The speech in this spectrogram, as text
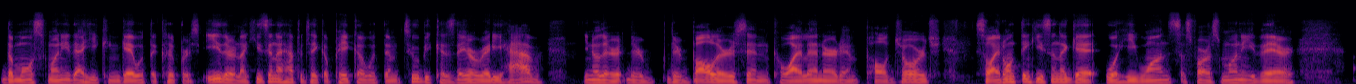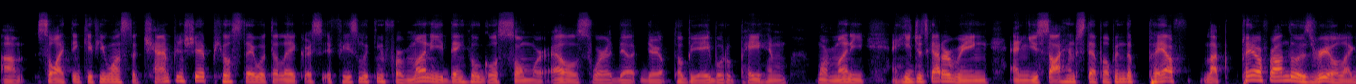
the most money that he can get with the Clippers either. Like he's gonna have to take a pay cut with them too because they already have, you know, their their their ballers and Kawhi Leonard and Paul George. So I don't think he's gonna get what he wants as far as money there. Um, so I think if he wants the championship, he'll stay with the Lakers. If he's looking for money, then he'll go somewhere else where they'll, they'll they'll be able to pay him more money. And he just got a ring, and you saw him step up in the playoff. Like playoff Rondo is real. Like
